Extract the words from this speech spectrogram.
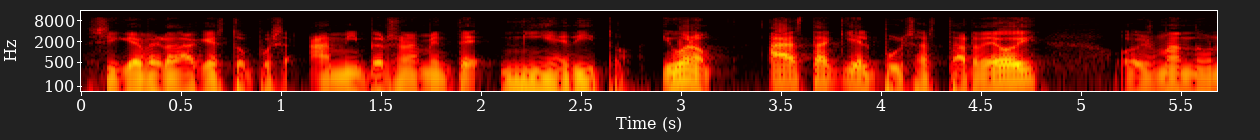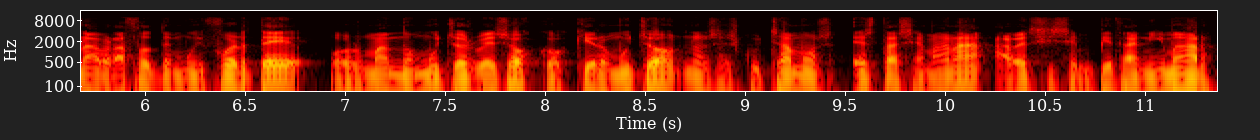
sí que es verdad que esto, pues a mí personalmente, edito. Y bueno, hasta aquí el Pulsastar de hoy. Os mando un abrazote muy fuerte, os mando muchos besos, que os quiero mucho. Nos escuchamos esta semana a ver si se empieza a animar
